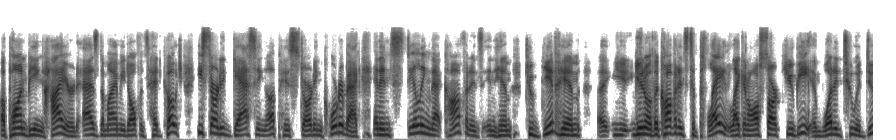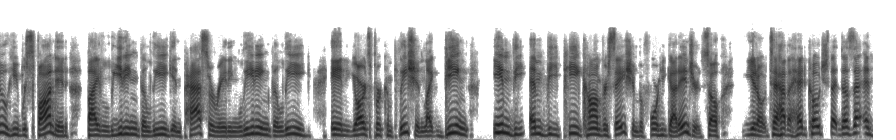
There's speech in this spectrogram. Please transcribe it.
upon being hired as the Miami Dolphins head coach, he started gassing up his starting quarterback and instilling that confidence in him to give him, uh, you, you, know, the confidence to play like an all star QB. And what did Tua do? He responded by leading the league in passer rating, leading the league in yards per completion, like being in the MVP conversation before he got injured. So you know, to have a head coach that does that and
